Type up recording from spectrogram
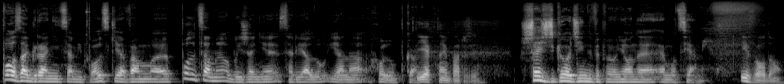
poza granicami Polski, a Wam e, polecamy obejrzenie serialu Jana Cholubka. Jak najbardziej. 6 godzin wypełnione emocjami. I wodą.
